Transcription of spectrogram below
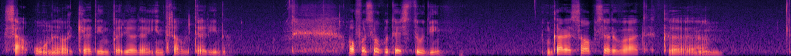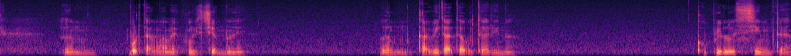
sau uneori chiar din perioada intrauterină. Au fost făcute studii în care s-a observat că în burta mamei, cum zicem noi, în cavitatea uterină, copilul simte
